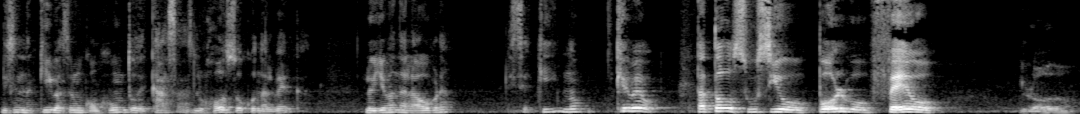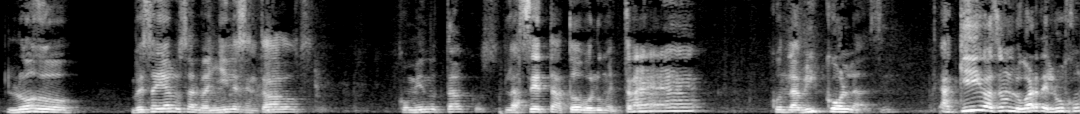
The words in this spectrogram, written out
dicen aquí va a ser un conjunto de casas lujoso con alberca, lo llevan a la obra Dice aquí, no, ¿qué veo? Está todo sucio, polvo, feo. Lodo. Lodo. ¿Ves ahí a los albañiles sentados comiendo tacos? La Z a todo volumen. Con la bicola. Aquí va a ser un lugar de lujo.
